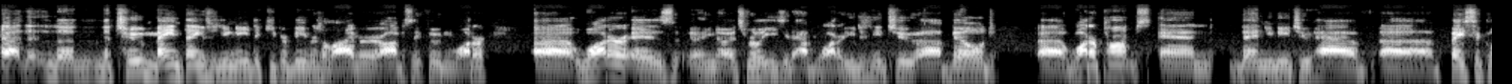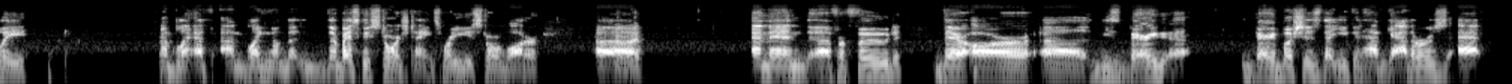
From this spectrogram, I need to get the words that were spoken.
uh, the, the the two main things that you need to keep your beavers alive are obviously food and water uh, water is uh, you know it's really easy to have water. You just need to uh, build uh, water pumps and then you need to have uh, basically I'm, blank, I'm blanking on the they're basically storage tanks where you store water uh, and then for food there are these berry berry bushes that you can have gatherers at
